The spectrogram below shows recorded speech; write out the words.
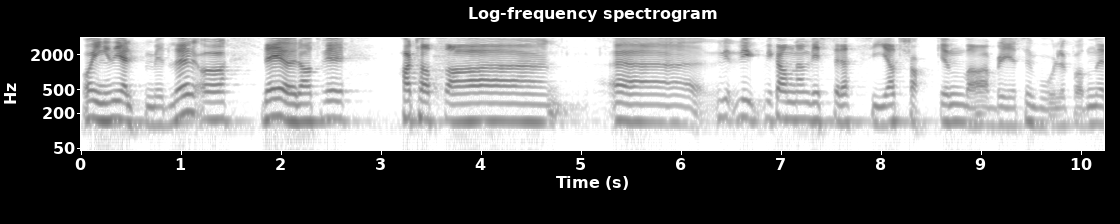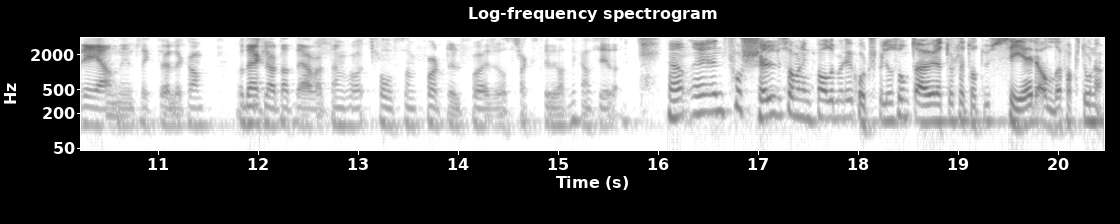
og ingen hjelpemidler. Og det gjør at vi har tatt da Uh, vi, vi, vi kan med en viss rett si at sjakken da blir symbolet på den rene intellektuelle kamp. Og det er klart at det har vært en voldsom fordel for oss sjakkspillere at vi kan si det. Ja, en forskjell sammenlignet med alle mulige kortspill og sånt, er jo rett og slett at du ser alle faktorene.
